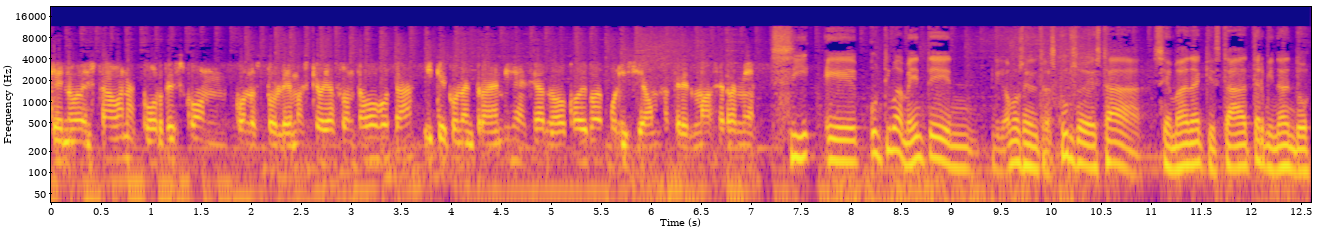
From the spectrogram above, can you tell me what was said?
que no estaban acordes con, con los problemas que hoy afronta Bogotá y que con la entrada en vigencia del nuevo Código de Policía vamos a tener más herramientas. Sí, eh, últimamente, en, digamos, en el transcurso de esta semana que está terminando,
